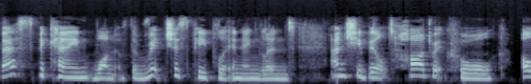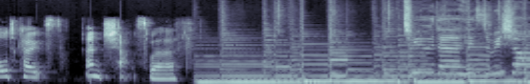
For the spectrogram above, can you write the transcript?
Bess became one of the richest people in England and she built Hardwick Hall, Oldcotes, and Chatsworth. Tudor History Shots.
